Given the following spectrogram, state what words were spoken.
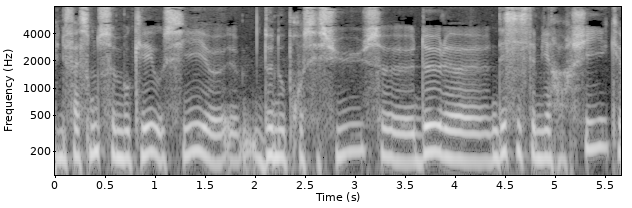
une façon de se moquer aussi de nos processus, de des systèmes hiérarchiques.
